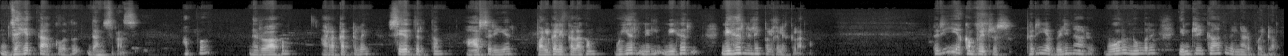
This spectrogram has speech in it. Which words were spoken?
ஜெயத்தாக்குவது தனுசு ராசி. அப்போ நிர்வாகம் அறக்கட்டளை சீர்திருத்தம் ஆசிரியர் பல்கலைக்கழகம் உயர் நில் நிகர் நிகர்நிலை பல்கலைக்கழகம். பெரிய கம்ப்யூட்டர்ஸ் பெரிய வெளிநாடு ஒரு நும்பரை இன்றைக்காவது வெளிநாடு போயிட்டு வரோம்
